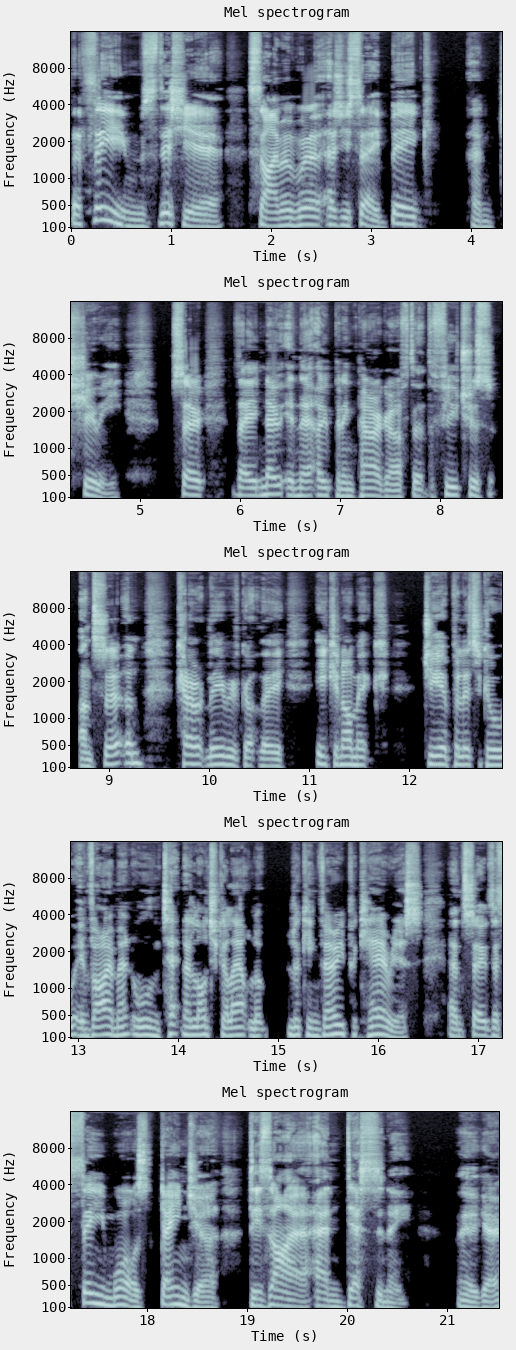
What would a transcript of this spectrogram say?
The themes this year, Simon, were, as you say, big and chewy. So they note in their opening paragraph that the future's uncertain. Currently, we've got the economic, geopolitical, environmental, and technological outlook looking very precarious. And so the theme was danger, desire, and destiny. There you go.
